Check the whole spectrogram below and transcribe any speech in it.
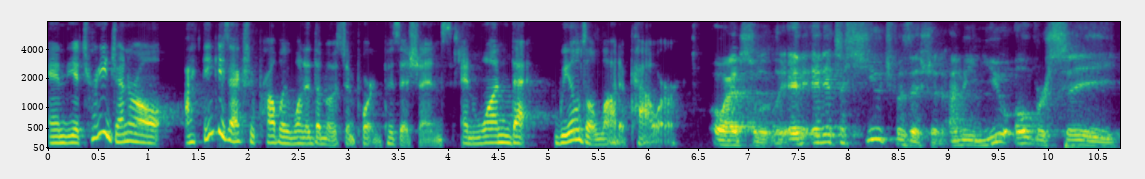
and the attorney general I think is actually probably one of the most important positions and one that wields a lot of power. Oh, absolutely, and and it's a huge position. I mean, you oversee,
